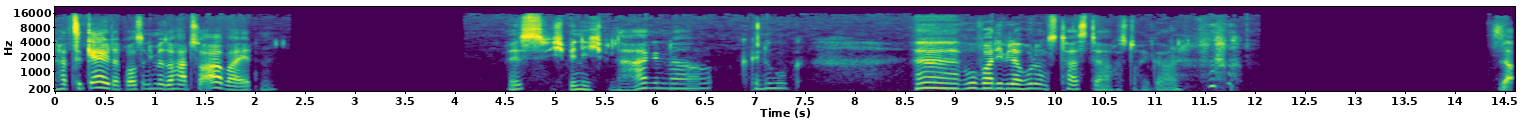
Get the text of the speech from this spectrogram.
Dann hat sie Geld, da brauchst du nicht mehr so hart zu arbeiten. Was? Ich bin nicht nah genau genug. Äh, wo war die Wiederholungstaste? Ach, ist doch egal. so.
